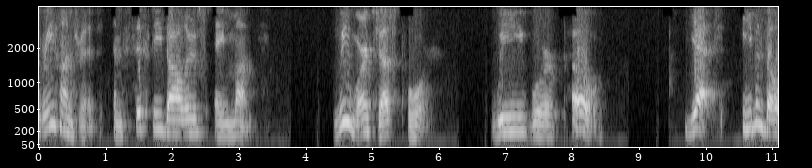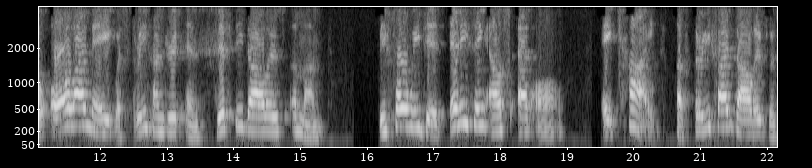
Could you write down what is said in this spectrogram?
$350 a month. We weren't just poor. We were po. Yet, even though all I made was $350 a month, before we did anything else at all, a tithe of $35 was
